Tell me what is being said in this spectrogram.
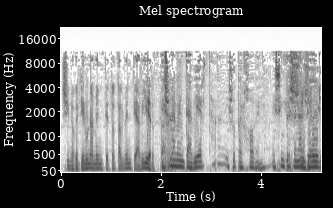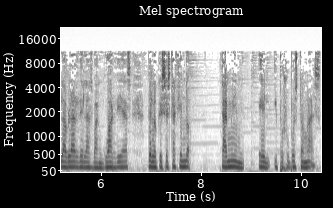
sino que tiene una mente totalmente abierta. Es una mente abierta y súper joven. Es impresionante Sí, sí. oírle hablar de las vanguardias, de lo que se está haciendo también él y por supuesto más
